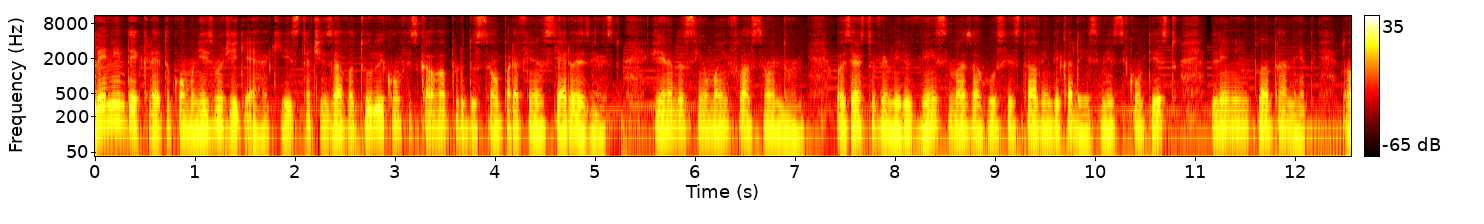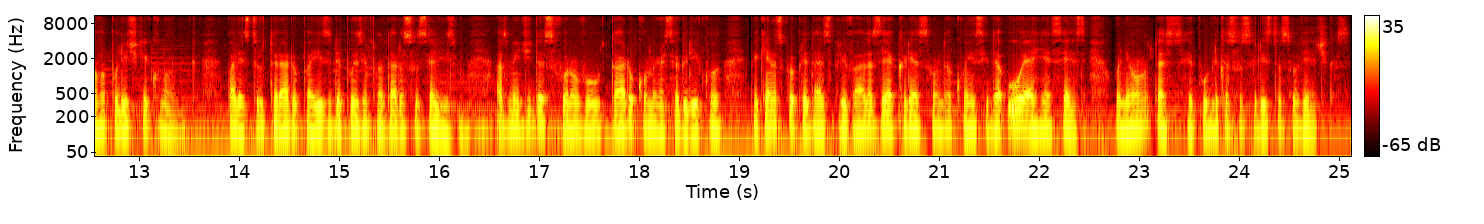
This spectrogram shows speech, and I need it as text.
Lenin decreta o comunismo de guerra, que estatizava tudo e confiscava a produção para financiar o exército, gerando assim uma inflação enorme. O exército vermelho vence, mas a Rússia estava em decadência. Nesse contexto, Lenin implanta a NEP, nova política econômica, para estruturar o país e depois implantar o socialismo. As medidas foram voltar o comércio agrícola, pequenas propriedades privadas e a criação da conhecida URSS, União das Repúblicas Socialistas Soviéticas.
